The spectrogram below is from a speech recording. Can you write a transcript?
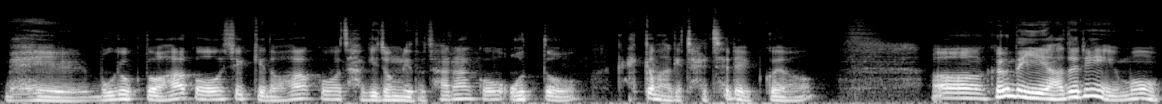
매일 목욕도 하고 씻기도 하고 자기 정리도 잘하고 옷도 깔끔하게 잘 차려입고요. 어, 그런데 이 아들이 뭐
